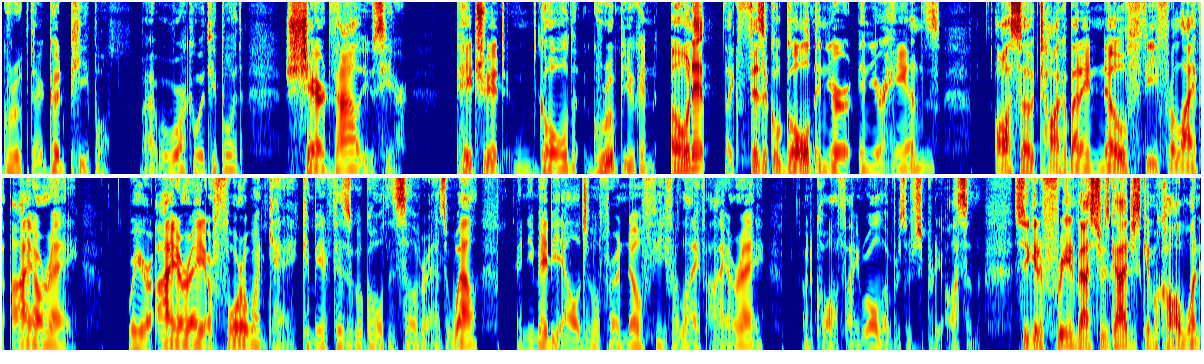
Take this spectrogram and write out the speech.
Group. They're good people. Right? We're working with people with shared values here. Patriot Gold Group. You can own it, like physical gold in your in your hands. Also, talk about a no fee for life IRA, where your IRA or 401k can be in physical gold and silver as well, and you may be eligible for a no fee for life IRA on qualifying rollovers, which is pretty awesome. So you get a free investors guide. Just give them a call 1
